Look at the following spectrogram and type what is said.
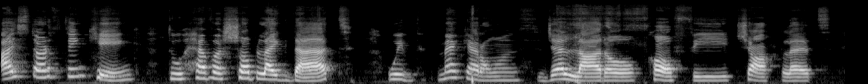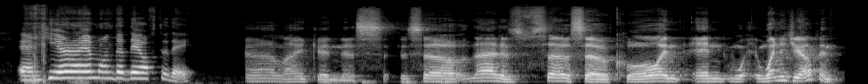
I start thinking to have a shop like that with macarons, gelato, coffee, chocolates. And here I am on the day of today. Oh my goodness. So that is so so cool. And and w- when did you open?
